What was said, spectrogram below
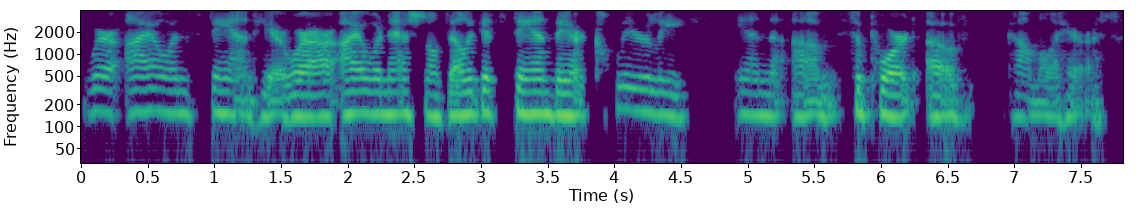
where Iowans stand here, where our Iowa national delegates stand. They are clearly in um, support of Kamala Harris.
